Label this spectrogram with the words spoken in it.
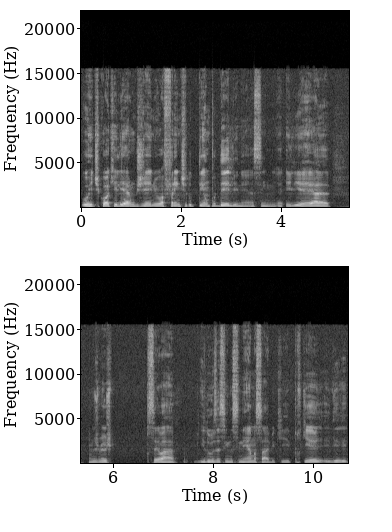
o Hitchcock ele era um gênio à frente do tempo dele, né? Assim, ele é um dos meus sei lá, ídolos assim no cinema, sabe? Que, porque ele.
